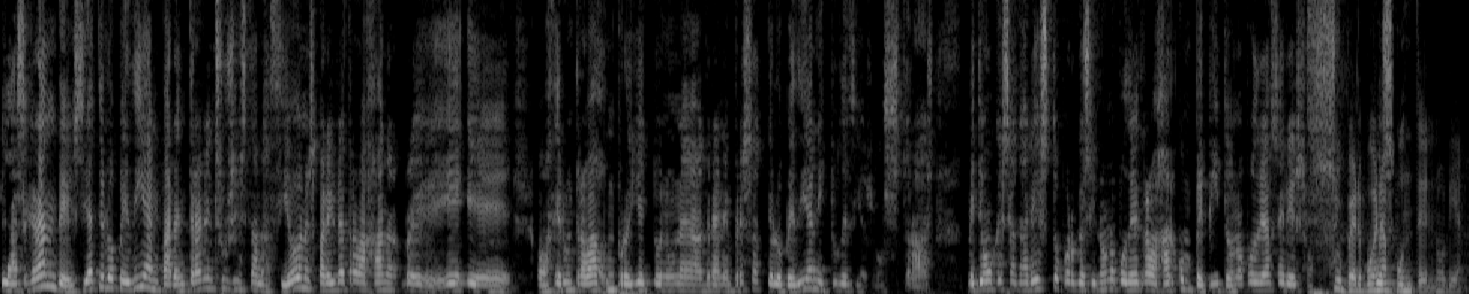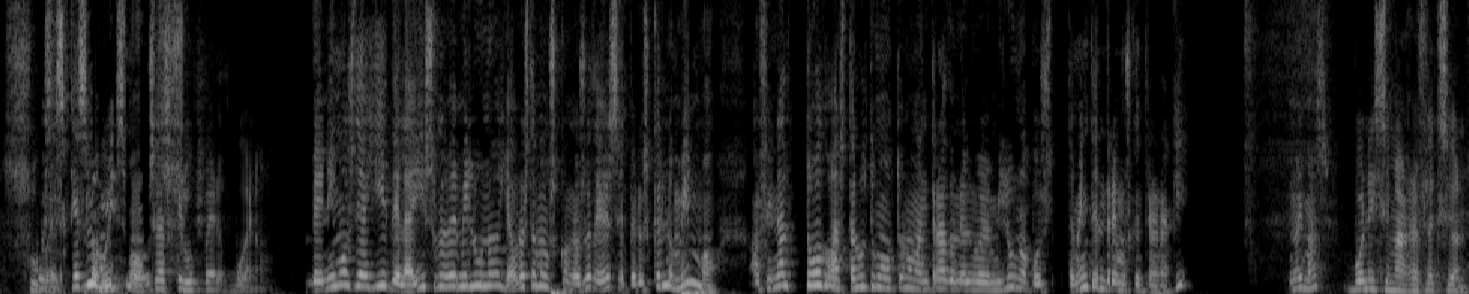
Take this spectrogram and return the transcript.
las grandes ya te lo pedían para entrar en sus instalaciones, para ir a trabajar eh, eh, o hacer un trabajo, un proyecto en una gran empresa, te lo pedían y tú decías, ostras, me tengo que sacar esto porque si no, no podré trabajar con Pepito, no podré hacer eso. Súper buen pues apunte, Nuria. Super pues es que es lo mismo. Sea, es que súper bueno. Venimos de allí, de la ISO 9001, y ahora estamos con los ODS, pero es que es lo mismo. Al final, todo, hasta el último autónomo ha entrado en el 9001, pues también tendremos que entrar aquí. No hay más. Buenísima reflexión.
